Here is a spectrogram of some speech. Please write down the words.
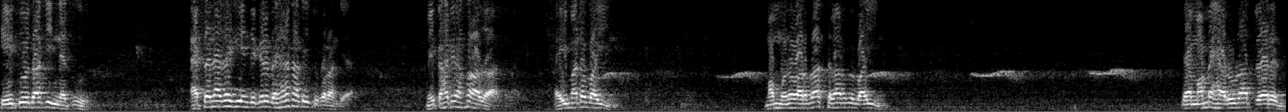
හේතුව දකින්න නැතුව ඇත නැත කියන දෙකට බහැර කටයුතු කරන්න යනවා. මේක හරි අසාධාරණයි. ඇයි මට බයින්නේ? මම මොන වරදක් කළාද බයින්නේ? දැන් මම හැරුණත් වැරදි.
